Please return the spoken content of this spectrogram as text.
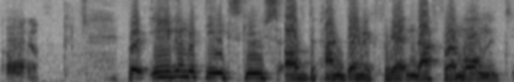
mm. enough. But even with the excuse of the pandemic, forgetting that for a moment,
